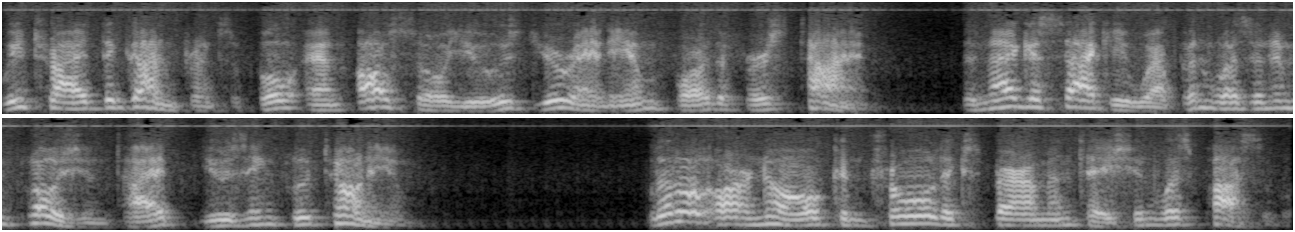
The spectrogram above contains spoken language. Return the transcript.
we tried the gun principle and also used uranium for the first time. The Nagasaki weapon was an implosion type using plutonium. Little or no controlled experimentation was possible.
